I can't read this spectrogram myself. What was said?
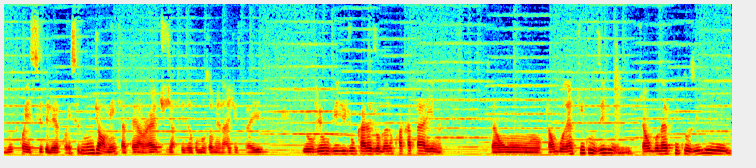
muito conhecido, ele é conhecido mundialmente, até a Riot já fez algumas homenagens para ele. E eu vi um vídeo de um cara jogando com a Catarina que é um, que é um boneco que inclusive que é um boneco que inclusive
